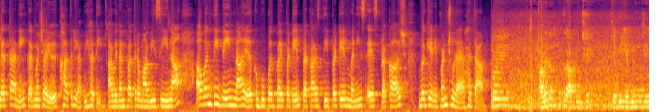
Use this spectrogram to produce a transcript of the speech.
લતાની કર્મચારીઓએ ખાતરી આપી હતી. આવેદનપત્રમાં વીસીના અવંતીબેન નાયક, ભૂપતભાઈ પટેલ, પ્રકાશદીપ પટેલ, મનીષ એસ પ્રકાશ વગેરે પણ જોડાયા હતા. આવેદનપત્ર આપ્યું છે કે ભાઈ એમનો જે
